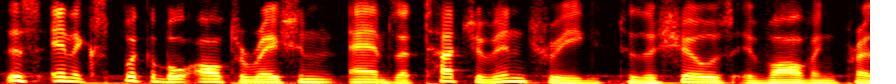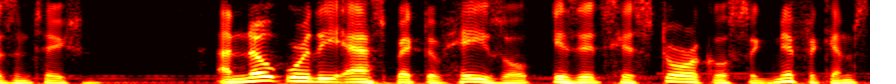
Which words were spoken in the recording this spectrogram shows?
This inexplicable alteration adds a touch of intrigue to the show's evolving presentation. A noteworthy aspect of Hazel is its historical significance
